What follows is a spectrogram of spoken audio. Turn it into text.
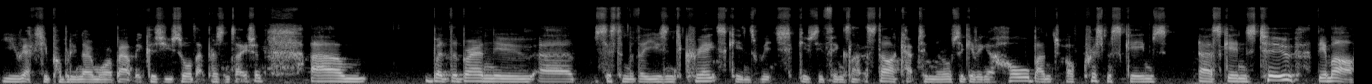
you actually probably know more about me because you saw that presentation. Um, but the brand new uh, system that they're using to create skins, which gives you things like the Star Captain, they're also giving a whole bunch of Christmas schemes uh, skins to the Amarr.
